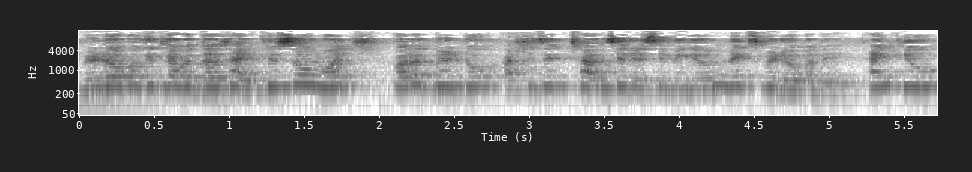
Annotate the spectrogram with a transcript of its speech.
व्हिडिओ बघितल्याबद्दल थँक्यू सो मच. परत भेटू अशीच एक छानशी रेसिपी घेऊन नेक्स्ट व्हिडिओमध्ये थँक्यू.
